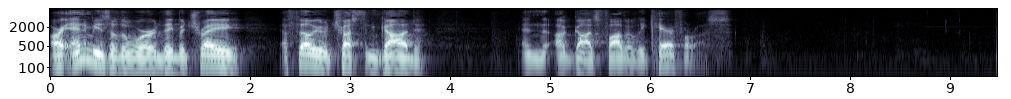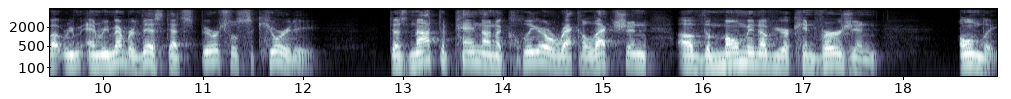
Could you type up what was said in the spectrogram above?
are enemies of the word. They betray a failure to trust in God and uh, God's fatherly care for us. But and remember this that spiritual security does not depend on a clear recollection of the moment of your conversion only.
